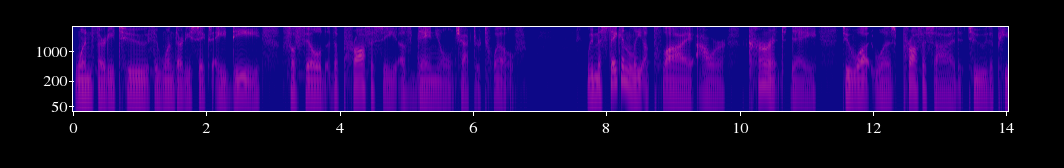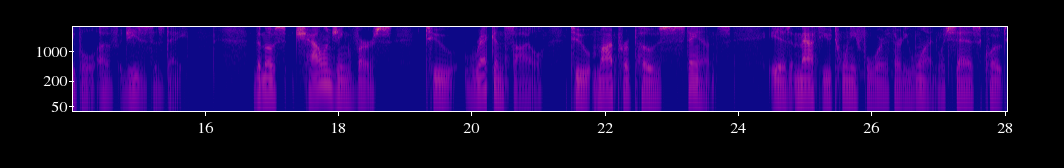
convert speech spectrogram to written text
132 through 136 AD fulfilled the prophecy of Daniel chapter 12 we mistakenly apply our current day to what was prophesied to the people of Jesus' day. The most challenging verse to reconcile to my proposed stance is Matthew 24 31, which says, quote,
